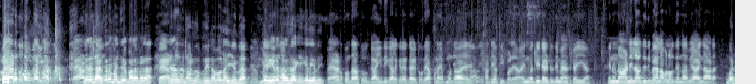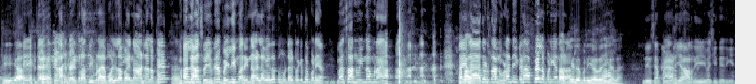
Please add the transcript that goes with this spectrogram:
65 ਤੋਂ ਜੋ ਕਰਨਾ 65 ਮੇਰੇ ਡਾਕਟਰ ਨੇ ਮੰਜੇ ਪਾਣਾ ਪੈਣਾ। ਪੈਣ ਇਹਨਾਂ ਦਾ ਡਾਕਟਰ ਸਾਹਿਬ ਪਸੀਨਾ ਬਹੁਤ ਆਈ ਜਾਂਦਾ। ਰੇਟ ਫੌਜਾ ਕੀ ਕਰੀ ਜਾਂਦੇ 65 ਤੋਂ 10 ਤੋਂ ਗਾਈ ਦੀ ਗੱਲ ਕਰੇ ਡਾਕਟਰ ਤੇ ਆਪਣਾ ਹੀ ਮੁੰਡਾ ਏ ਸਾਡੇ ਹੱਥੀ ਪਲਿਆ ਇਹਨੂੰ ਅੱਧੀ ਡਾਕਟਰ ਤੇ ਮੈਂ ਸਿਖਾਈ ਆ। ਇਹਨੂੰ ਨਾੜ ਨਹੀਂ ਲੱਭਦੀ ਤੀ ਮੈਂ ਲੱਭ ਲੱਭ ਦਿੰਦਾ ਵੀ ਆਹ ਹੀ ਨਾੜ ਆ। ਬਸ ਠੀਕ ਆ। ਇਹ ਡਾਕਟਰ ਕਿਹੜਾ ਡਾਕਟਰ ਹੱਥੀ ਬਣਾਇਆ ਪੁੱਛ ਲਾ ਪਏ ਨਾੜ ਨਾ ਲੱਭੇ। ਮੈਂ ਲਿਆ ਸੂਈ ਮੈਂ ਪਹਿਲੀ ਮਾਰੀ ਨਾੜ ਲਵੇ ਤਾਂ ਤੂੰ ਡਾਕਟਰ ਕਿੱਥੇ ਬਣਿਆ? ਮੈਂ ਸਾਨੂੰ ਇੰਨਾ ਬਣਾਇਆ। ਅਸੀਂ ਰਾਤ ਹੁਣ ਤੁਹਾਨੂੰ ਬੜਾ ਢੀਕਣਾ ਆਪੇ ਲੱਭਣੀਆਂ ਨਾੜਾਂ। ਆਪੇ ਲੱਭਣੀ ਆ ਸਹੀ ਗੱਲ ਹੈ ਦਿਵਸਿਆ 65000 ਦੀ ਵਛੀ ਦੇ ਦਈਏ।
